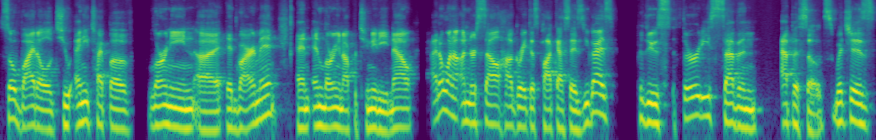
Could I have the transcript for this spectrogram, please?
so vital to any type of learning uh, environment and, and learning opportunity. Now, I don't want to undersell how great this podcast is. You guys produce 37 episodes, which is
